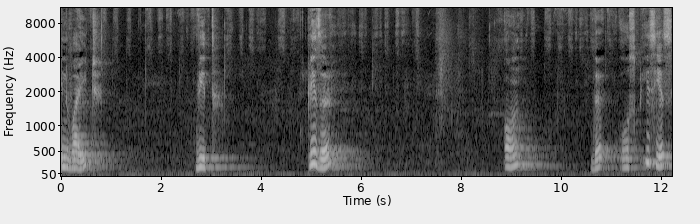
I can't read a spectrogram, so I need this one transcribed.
invite with pleasure on the auspicious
